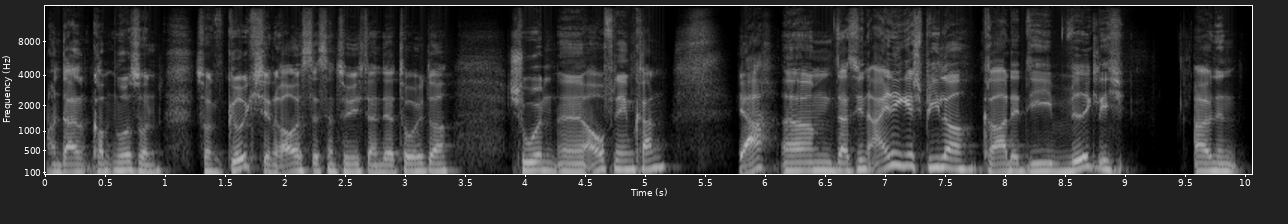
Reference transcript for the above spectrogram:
Und dann kommt nur so ein, so ein Gürkchen raus, das natürlich dann der Torhüter Schuhen äh, aufnehmen kann. Ja, ähm, da sind einige Spieler gerade, die wirklich einen,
